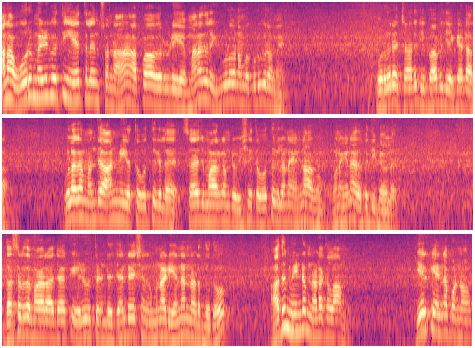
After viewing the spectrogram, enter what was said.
ஆனால் ஒரு மெழுகுவத்தையும் ஏற்றலைன்னு சொன்னால் அப்போ அவருடைய மனதில் இவ்வளோ நம்ம கொடுக்குறோமே. ஒரு தடவை சாருஜி பாபுஜியை கேட்டாராம். உலகம் வந்து ஆன்மீகத்தை ஒத்துக்கலை சஹஜ் மார்க்கம்ன்ற விஷயத்தை ஒத்துக்கலைன்னா என்ன ஆகும்? உனக்கு என்ன அதை பற்றி கவலை? தசரத மகாராஜாவுக்கு எழுபத்தி ரெண்டு ஜென்ரேஷனுக்கு முன்னாடி என்ன நடந்ததோ அது மீண்டும் நடக்கலாம். இயற்கை என்ன பண்ணோம்?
